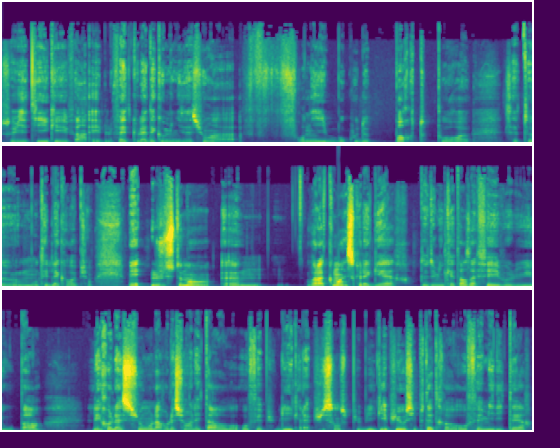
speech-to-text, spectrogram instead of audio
soviétique et, enfin, et le fait que la décommunisation a fourni beaucoup de portes pour euh, cette euh, montée de la corruption. Mais justement, voilà, comment est-ce que la guerre de 2014 a fait évoluer ou pas les relations, la relation à l'État, aux, faits publics, à la puissance publique, et puis aussi peut-être aux faits militaires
